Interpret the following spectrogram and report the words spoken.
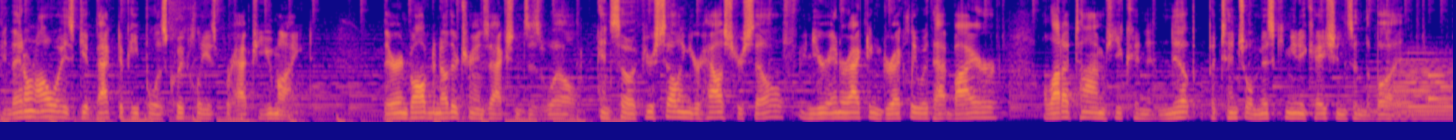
and they don't always get back to people as quickly as perhaps you might. They're involved in other transactions as well. And so if you're selling your house yourself and you're interacting directly with that buyer, a lot of times you can nip potential miscommunications in the bud.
